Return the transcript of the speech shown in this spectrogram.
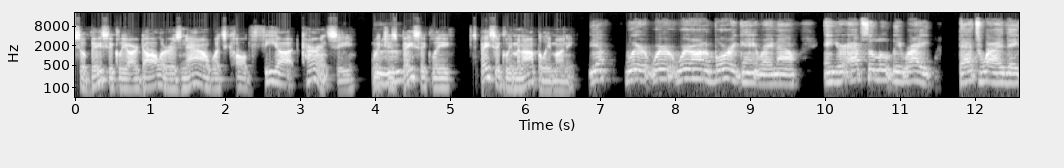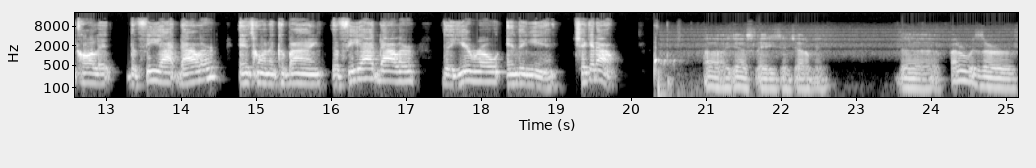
So basically, our dollar is now what's called fiat currency, which mm-hmm. is basically it's basically monopoly money. Yep, we're we're we're on a board game right now, and you're absolutely right. That's why they call it the fiat dollar. It's going to combine the fiat dollar, the euro, and the yen. Check it out. Uh, yes, ladies and gentlemen, the Federal Reserve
